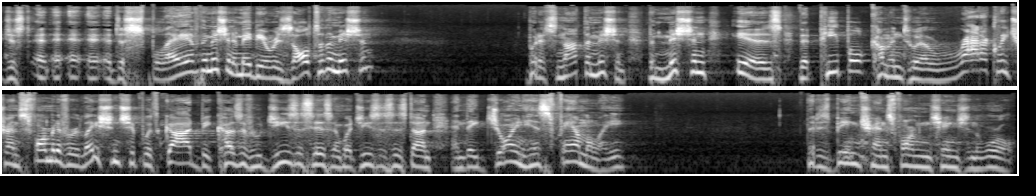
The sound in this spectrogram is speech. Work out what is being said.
just a, a, a display of the mission, it may be a result of the mission. But it's not the mission. The mission is that people come into a radically transformative relationship with God because of who Jesus is and what Jesus has done, and they join his family that is being transformed and changed in the world.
